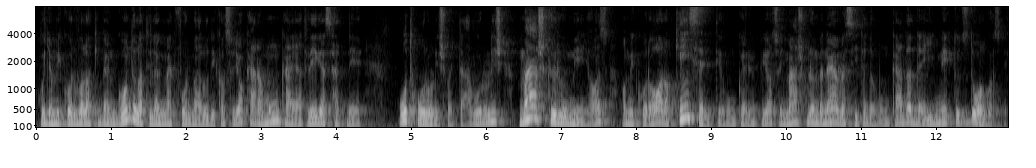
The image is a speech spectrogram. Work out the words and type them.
hogy amikor valakiben gondolatilag megformálódik az, hogy akár a munkáját végezhetné otthonról is vagy távolról is, más körülmény az, amikor arra kényszeríti a munkaerőpiac, hogy máskülönben elveszíted a munkádat, de így még tudsz dolgozni.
